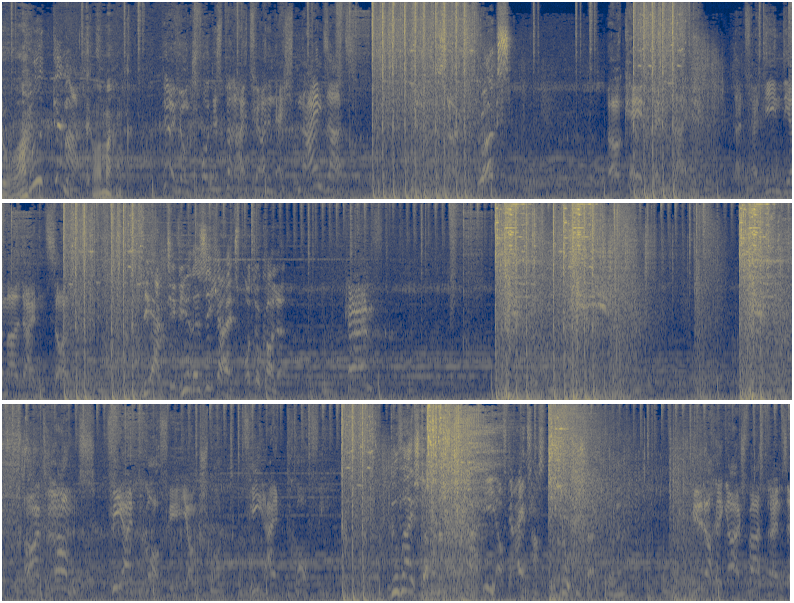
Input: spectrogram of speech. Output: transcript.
Joa. Gut gemacht. Kann man machen. Der Jungspund ist bereit für einen echten Einsatz. Rox, Okay, Frischfleisch. Dann verdien dir mal deinen Soll. deaktiviere Sicherheitsprotokolle. Kämpft! Und rums! Wie ein Profi, Jungspund. Wie ein Profi. Du weißt aber nicht, dass KI auf der einfachsten Stufe steigt, oder? Mir doch egal, Spaßbremse.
